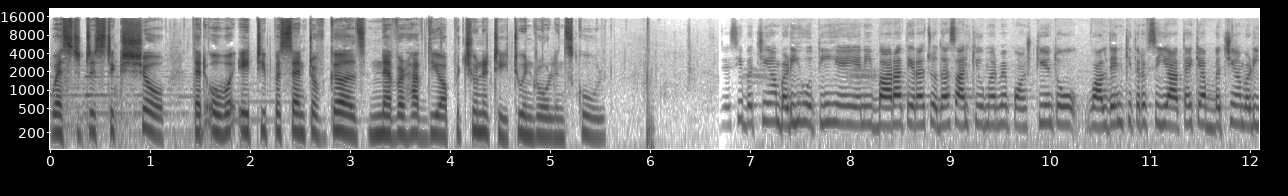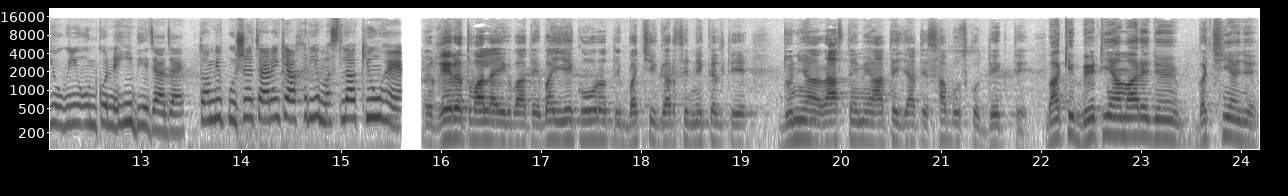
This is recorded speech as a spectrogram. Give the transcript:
where statistics show that over 80% of girls never have the opportunity to enroll in school. जैसी बच्चियाँ बड़ी होती हैं यानी 12, 13, 14 साल की उम्र में पहुँचती हैं तो वालदेन की तरफ़ से ये आता है कि अब बच्चियाँ बड़ी हो गई हैं उनको नहीं भेजा जाए। तो हम ये पूछना चाह रहे हैं कि आखिर ये मसला क्यों है? गैरत वाला एक बात है भाई एक औरत बच्ची घर से निकलते दुनिया रास्ते में आते जाते सब उसको देखते। बाकी बेटियाँ हमारे जो हैं बच्चियाँ जो हैं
